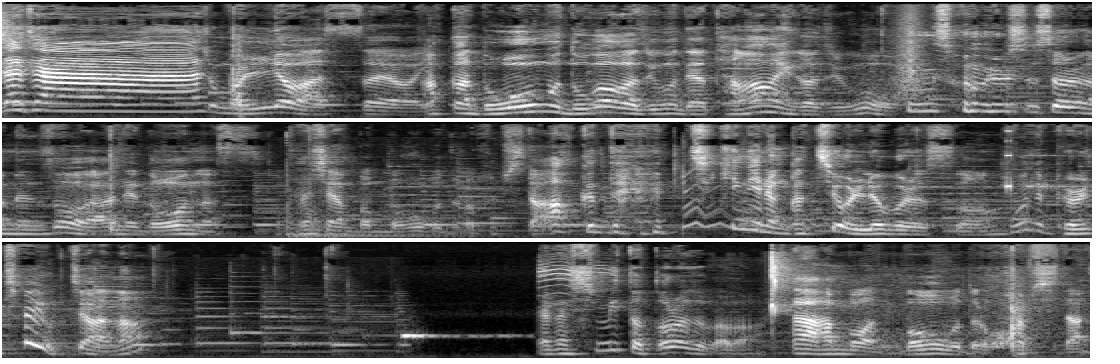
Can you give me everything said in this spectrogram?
짜잔! 좀 얼려왔어요. 아까 너무 녹아가지고 내가 당황해가지고 횡소밀수설을 하면서 안에 넣어놨어. 다시 한번 먹어보도록 합시다. 아 근데 치킨이랑 같이 얼려버렸어. 근데 별 차이 없지 않아? 약간 10m 떨어져 봐봐. 자 한번 먹어보도록 합시다.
